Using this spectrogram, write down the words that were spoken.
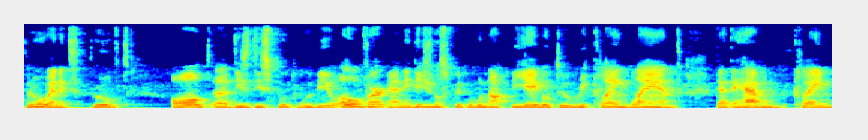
through and it's proved, all uh, this dispute will be over and indigenous people will not be able to reclaim land that they haven't claimed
